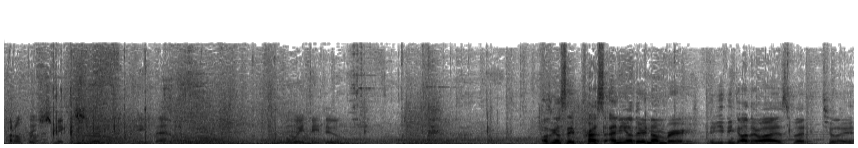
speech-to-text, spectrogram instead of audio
Why don't they just make it so that you can ping them? The way they do. I was gonna say press any other number if you think otherwise, but too late.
